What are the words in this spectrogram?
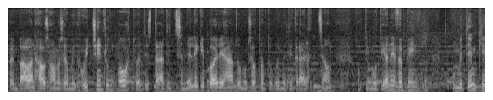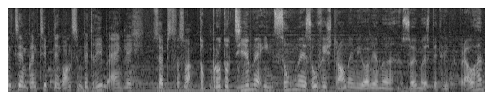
Beim Bauernhaus haben wir es ja mit Holzschindeln gemacht, weil das traditionelle Gebäude haben, wo wir gesagt haben, da wollen wir die Tradition und die Moderne verbinden. Und mit dem könnt ihr im Prinzip den ganzen Betrieb eigentlich selbst versorgen. Da produzieren wir in Summe so viel Strom im Jahr, wie wir selber als Betrieb brauchen.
